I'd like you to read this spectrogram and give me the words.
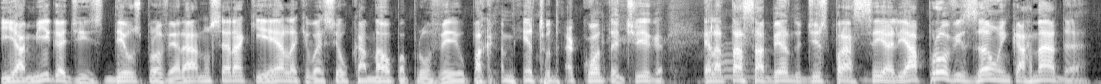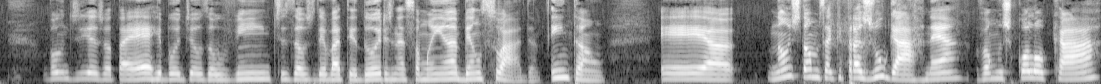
e a amiga diz: Deus proverá, não será que ela que vai ser o canal para prover o pagamento da conta antiga? Ela está sabendo disso para ser ali a provisão encarnada? Bom dia, JR. Bom dia aos ouvintes, aos debatedores nessa manhã abençoada. Então, é, não estamos aqui para julgar, né? Vamos colocar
